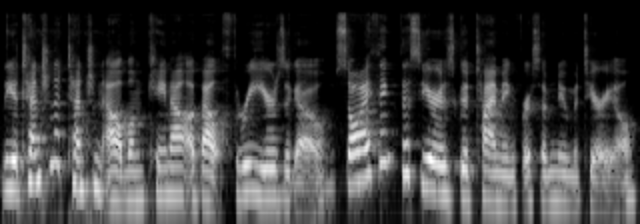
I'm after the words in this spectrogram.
The Attention Attention album came out about three years ago, so I think this year is good timing for some new material.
